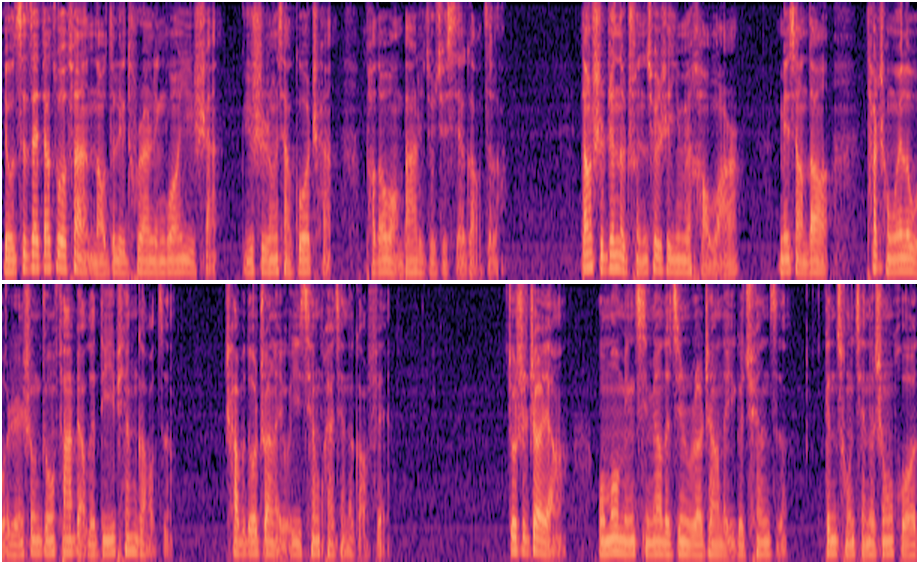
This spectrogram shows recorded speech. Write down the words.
有次在家做饭，脑子里突然灵光一闪。于是扔下锅铲，跑到网吧里就去写稿子了。当时真的纯粹是因为好玩，没想到它成为了我人生中发表的第一篇稿子，差不多赚了有一千块钱的稿费。就是这样，我莫名其妙的进入了这样的一个圈子，跟从前的生活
